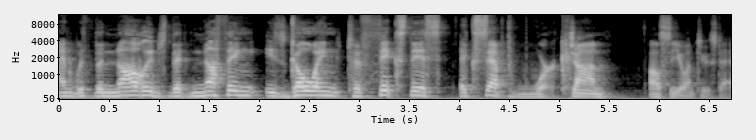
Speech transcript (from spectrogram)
and with the knowledge that nothing is going to fix this except work. John, I'll see you on Tuesday.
